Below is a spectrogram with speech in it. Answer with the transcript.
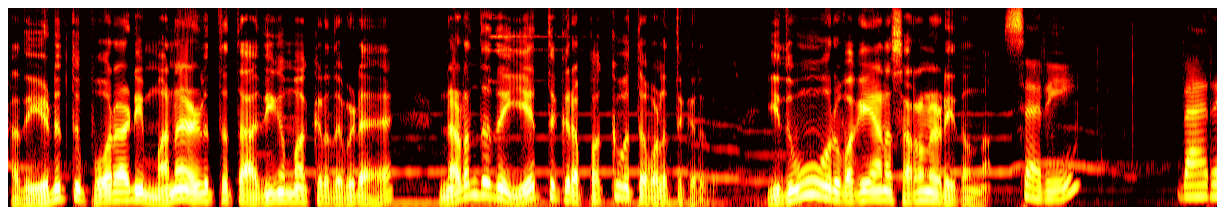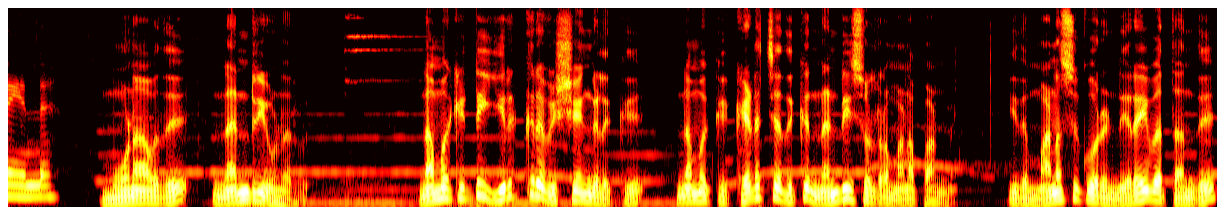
அதை எடுத்து போராடி மன அழுத்தத்தை அதிகமாக்குறத விட நடந்ததை ஏத்துக்கிற பக்குவத்தை வளர்த்துக்கிறது. இதுவும் ஒரு வகையான சரணடைதம் தான் சரி. வேற என்ன? மூணாவது நன்றி உணர்வு. நம்மகிட்ட இருக்கிற விஷயங்களுக்கு நமக்கு கிடைச்சதுக்கு நன்றி சொல்ற மனப்பான்மை. இது மனசுக்கு ஒரு நிறைவை தந்து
